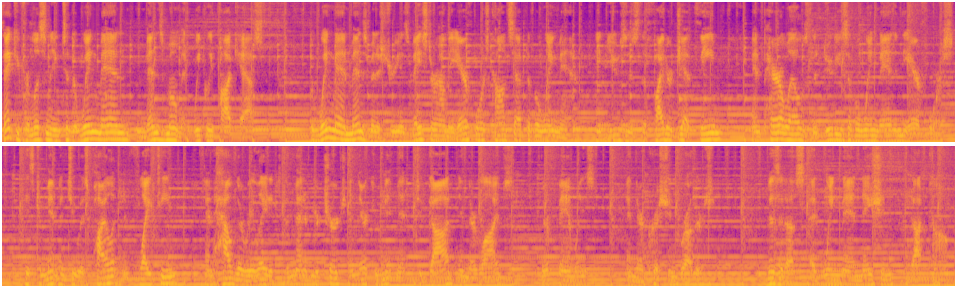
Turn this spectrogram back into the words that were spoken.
Thank you for listening to the Wingman Men's Moment weekly podcast. The Wingman Men's Ministry is based around the Air Force concept of a wingman. It uses the fighter jet theme and parallels the duties of a wingman in the Air Force, his commitment to his pilot and flight team, and how they're related to the men of your church and their commitment to God in their lives, their families, and their Christian brothers. Visit us at wingmannation.com.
